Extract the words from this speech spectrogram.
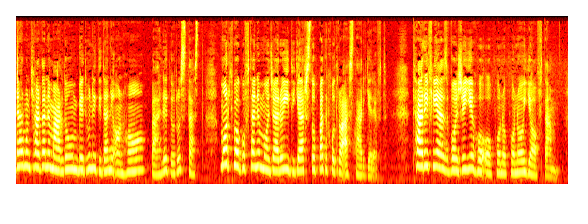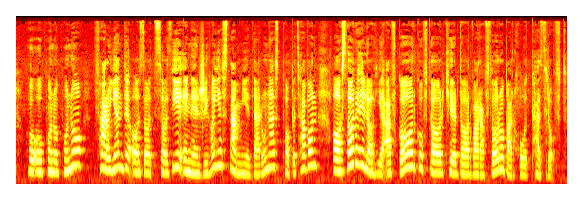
درمان کردن مردم بدون دیدن آنها بله درست است. مارک با گفتن ماجرایی دیگر صحبت خود را از سر گرفت. تعریفی از واژه هوپونوپونو یافتم. هوپونوپونو فرایند آزادسازی انرژی های سمی درون است تا بتوان آثار الهی افکار، گفتار، کردار و رفتار را بر خود پذیرفت.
